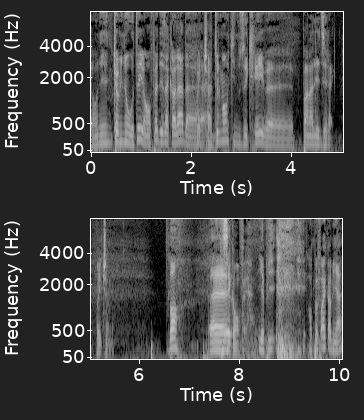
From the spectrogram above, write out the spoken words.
On est une communauté. On fait des accolades à, tout le monde qui nous écrive euh, pendant les directs. être chumé. Bon. Euh, Qu'est-ce qu'on fait? y a plus... on peut faire comme hier.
